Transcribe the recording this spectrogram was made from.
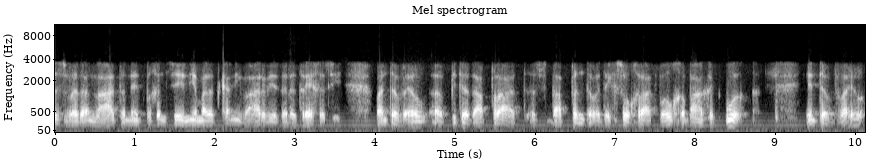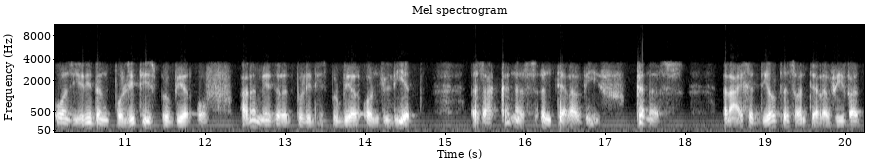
is wat dan later net begin sê nee maar dit kan nie waar wees dat dit reg is nie. Want terwyl uh, Pieter daar praat is daar punte wat ek so graag wou gemaak het ook. En terwyl ons hierdie ding polities probeer of ander mense dit polities probeer ontleed is daar kinders in Tel Aviv kinders en hy gedeeltes van Tel Aviv wat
